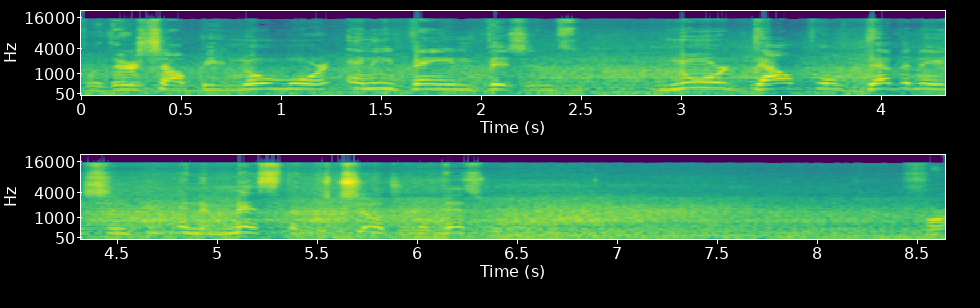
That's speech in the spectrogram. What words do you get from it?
For there shall be no more any vain visions, nor doubtful divination in the midst of the children of Israel for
